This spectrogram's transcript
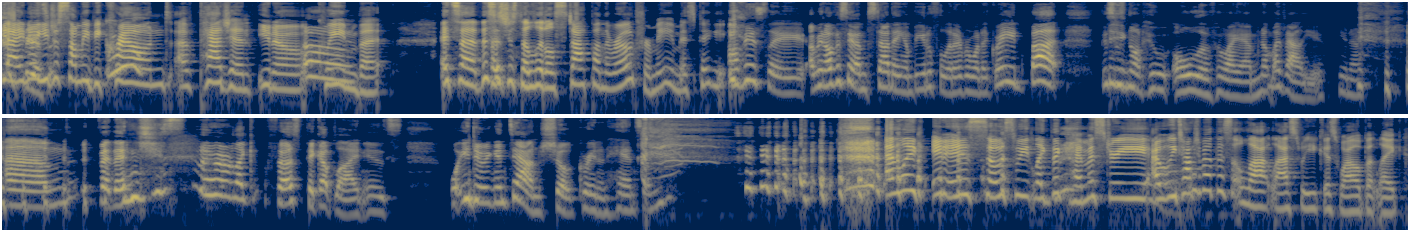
yeah, I know you just saw me be crowned a pageant, you know, Oh. queen, but it's a this is just a little stop on the road for me, Miss Piggy. obviously, I mean, obviously, I'm stunning and beautiful, and everyone agreed. But this is not who all of who I am, not my value, you know. Um, but then she's her like first pickup line is, "What you doing in town? Short, green, and handsome." and like it is so sweet like the chemistry I, we talked about this a lot last week as well but like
